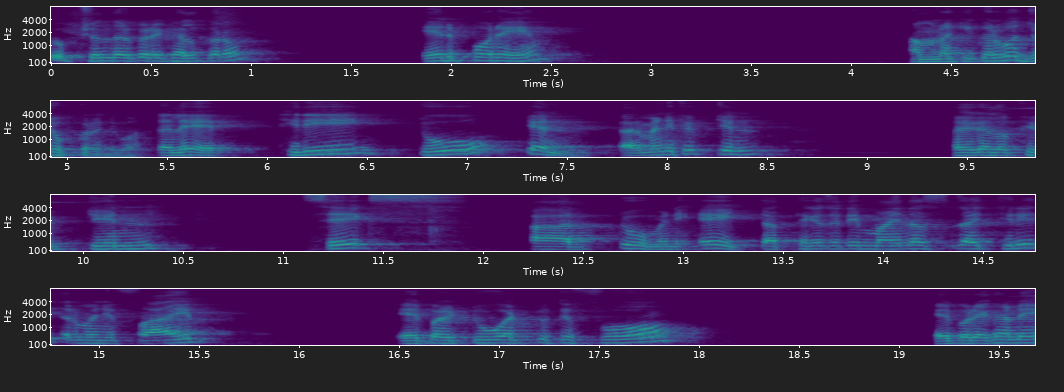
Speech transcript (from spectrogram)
খুব সুন্দর করে খেয়াল করো। এরপরে আমরা কি করব? যোগ করে দিব। তাহলে থ্রি টু টেন তার মানে ফিফটিন হয়ে গেল ফিফটিন সিক্স আর টু মানে এইট তার থেকে যদি মাইনাস যায় থ্রি তার মানে ফাইভ এরপরে টু আর টুতে ফোর এরপর এখানে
